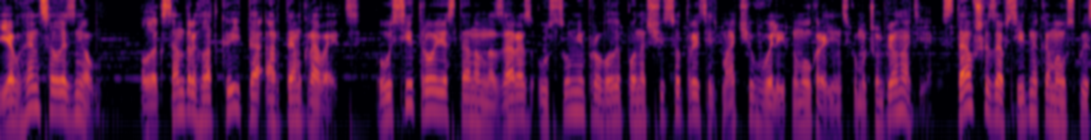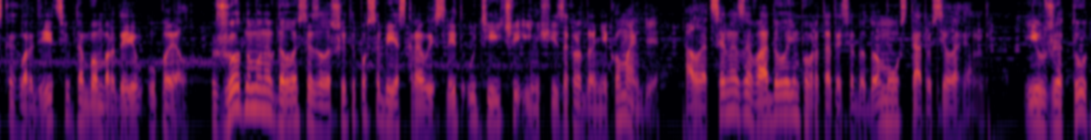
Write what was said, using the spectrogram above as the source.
Євген Селезньов, Олександр Гладкий та Артем Кравець. Усі троє станом на зараз у сумі провели понад 630 матчів в елітному українському чемпіонаті, ставши завсідниками у списках гвардійців та бомбардирів УПЛ. Жодному не вдалося залишити по собі яскравий слід у тій чи іншій закордонній команді, але це не завадило їм повертатися додому у статусі легенд. І вже тут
